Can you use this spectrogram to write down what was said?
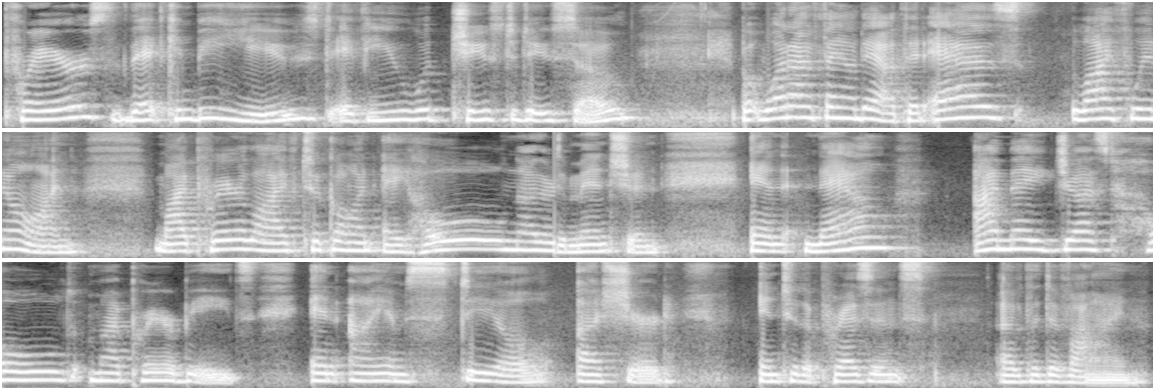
prayers that can be used if you would choose to do so. But what I found out that as life went on, my prayer life took on a whole nother dimension, and now I may just hold my prayer beads, and I am still ushered into the presence of the divine.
